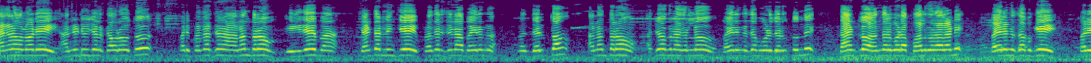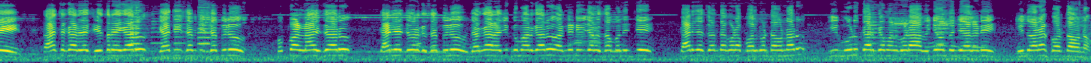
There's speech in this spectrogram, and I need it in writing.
నగరంలోని అన్ని డివిజన్లు కవర్ అవుతూ మరి ప్రదర్శన అనంతరం ఇదే సెంటర్ నుంచి ప్రదర్శన బహిరంగ జరుపుతాం. అనంతరం అశోక్ నగర్లో బహిరంగ సభ కూడా జరుగుతుంది. దాంట్లో అందరూ కూడా పాల్గొనాలని బహిరంగ సభకి మరి రాష్ట్ర కార్యదర్శి సీతరయ్య గారు జాతీయ సమితి సభ్యులు ముప్పాళ్ళ నాగేష్ గారు కార్యదర్శి వర్గ సభ్యులు జంగా రజిత్ కుమార్ గారు అన్ని డివిజన్లకు సంబంధించి కార్యదర్శి అంతా కూడా పాల్గొంటా ఉన్నారు. ఈ మూడు కార్యక్రమాలు కూడా విజయవంతం చేయాలని మీ ద్వారా కోరుతా ఉన్నాం.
